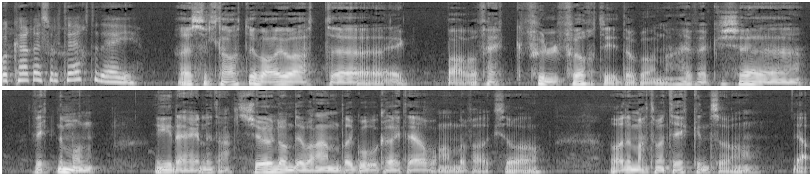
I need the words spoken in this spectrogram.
Og hva resulterte det i? Resultatet var jo at eh, jeg bare fikk fullført videregående. Jeg fikk ikke eh, vitnemål i det hele tatt. Selv om det var andre gode karakterer på andre fag, så var, det matematikken, så ja.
